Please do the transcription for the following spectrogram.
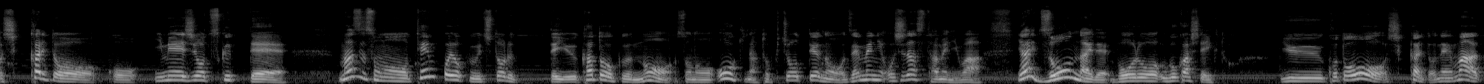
ーしっかりとこうイメージを作ってまずそのテンポよく打ち取るっていう加藤君のその大きな特徴っていうのを前面に押し出すためにはやはりゾーン内でボールを動かしていくということをしっかりとねまあ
